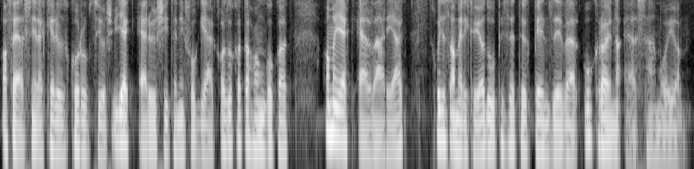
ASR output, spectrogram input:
A felszínre került korrupciós ügyek erősíteni fogják azokat a hangokat, amelyek elvárják, hogy az amerikai adófizetők pénzével Ukrajna elszámoljon.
